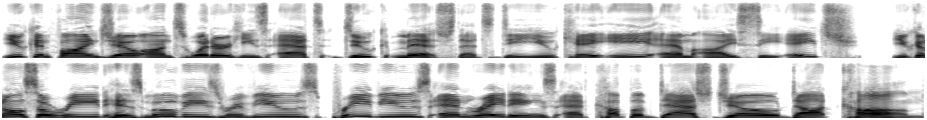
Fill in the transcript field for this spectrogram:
You can find Joe on Twitter. He's at Duke Mish. That's D U K E M I C H. You can also read his movies, reviews, previews, and ratings at cupofjoe.com.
